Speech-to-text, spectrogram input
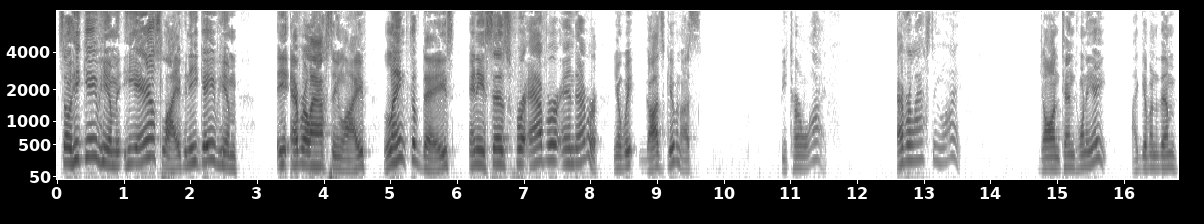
So he gave him, he asked life, and he gave him everlasting life, length of days, and he says forever and ever. You know, we, God's given us eternal life, everlasting life. John 10 28, I give unto them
